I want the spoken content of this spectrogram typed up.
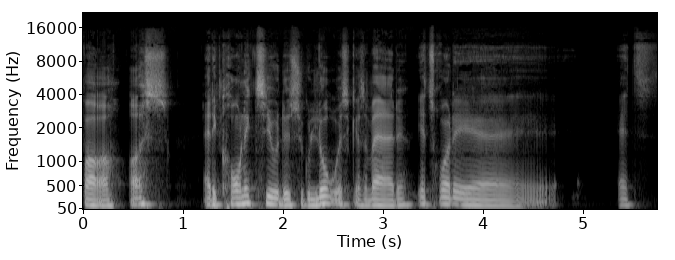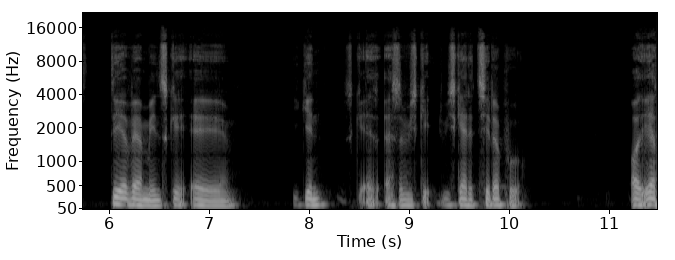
for os? Er det kognitivt, det er psykologisk, altså hvad er det? Jeg tror, det er, at det at være menneske, øh, igen, skal, altså vi skal, vi skal have det tættere på. Og jeg,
